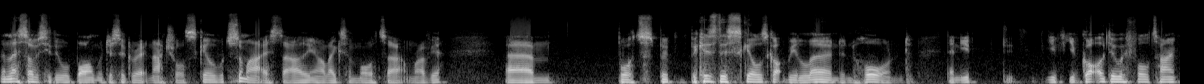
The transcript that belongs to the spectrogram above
unless obviously they were born with just a great natural skill, which some artists are, you know, like some Mozart and what have you. Um, but, but because this skill's got to be learned and honed, then you you've, you've got to do it full time.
